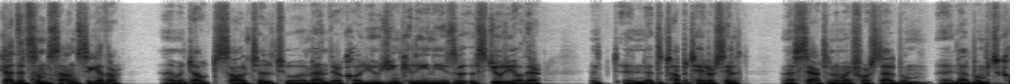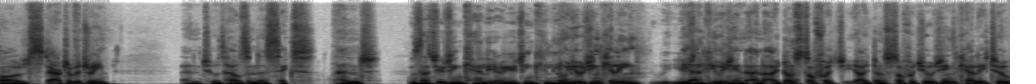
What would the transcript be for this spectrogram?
gathered some songs together, and I went out to Salt Hill to a man there called Eugene Killeen, his little studio there, in, in at the top of Taylor's Hill. And I started on my first album, an album called Start of a Dream, in 2006. And Was that Eugene Kelly or Eugene Kelly? no, Eugene Killeen. Eugene yeah, Killeen. Eugene, and I done stuff with I done stuff with Eugene Kelly too.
